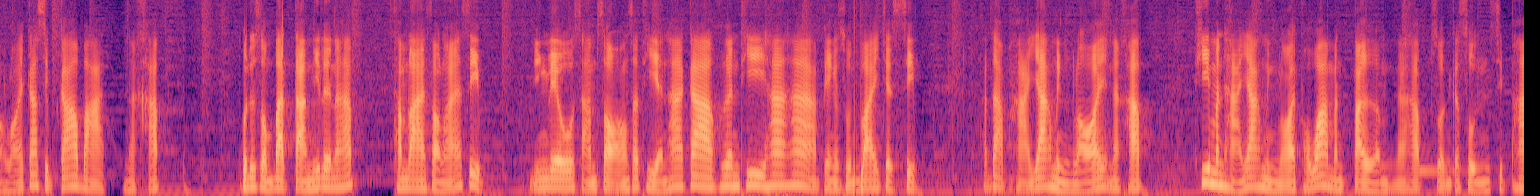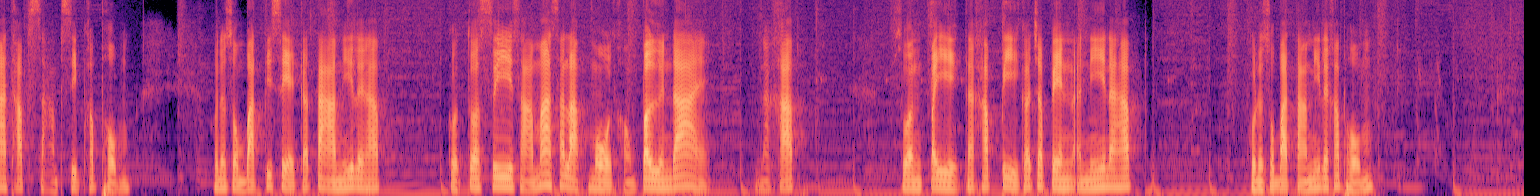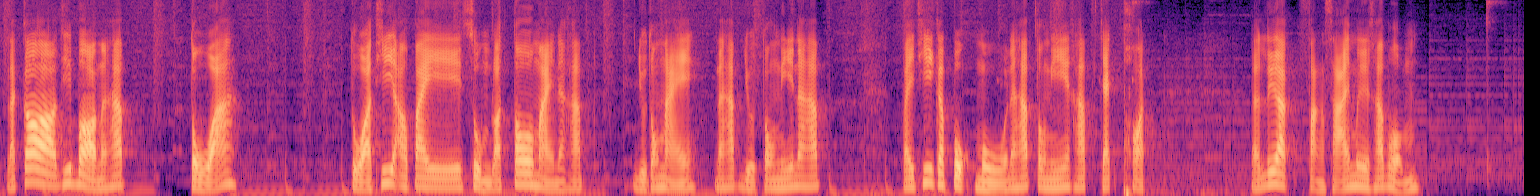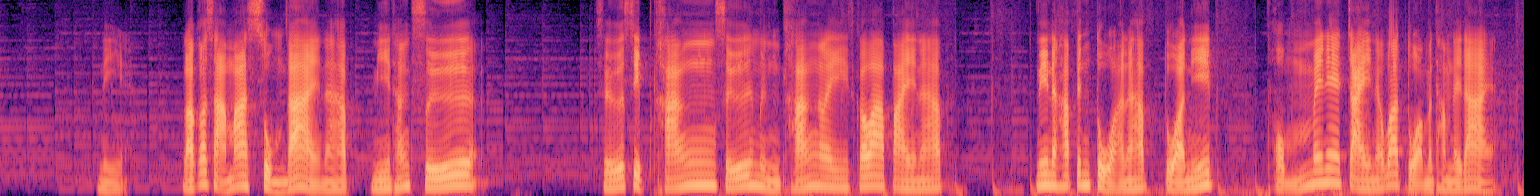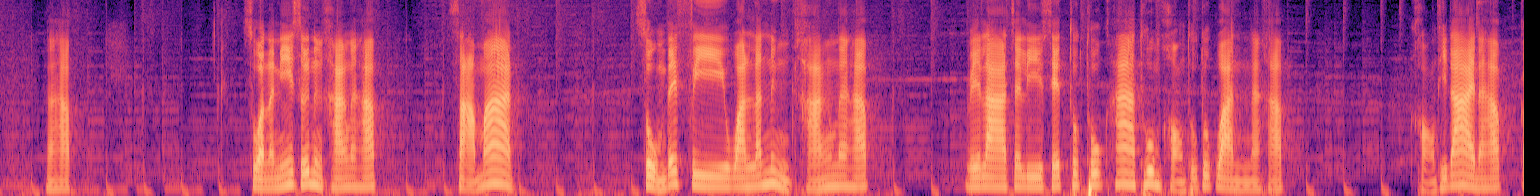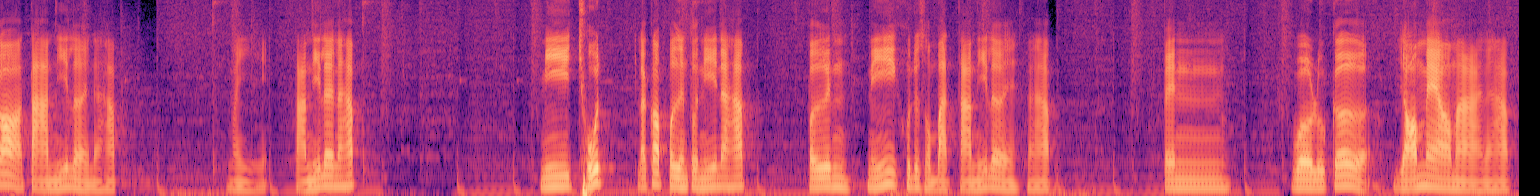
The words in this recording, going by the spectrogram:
3,299 บาทนะครับ คุณสมบัติตามนี้เลยนะครับทำลาย 250 ยิงเร็ว 32 เสถียร 59 เคลื่อนที่ 55 เปลี่ยนกระสุนไว 70 ระดับหายาก 100 นะครับ ที่มันหายาก 100 เพราะว่ามันเติมนะครับ ส่วนกระสุน 15ทับ30 ครับผม คุณสมบัติพิเศษก็ตามนี้เลยครับ กดตัว C สามารถสลับโหมดของปืนได้นะครับ ส่วนปีกนะครับ ปีกก็จะเป็นอันนี้นะครับ คุณสมบัติตามนี้เลยครับผม แล้วก็ที่บอกนะครับ ตั๋ว ตั๋วที่เอาไปสุ่มลอตโต้ใหม่นะครับ อยู่ตรงไหนนะครับ อยู่ตรงนี้นะครับ ไปที่กระปุกหมูนะครับ ตรงนี้ครับแจ็คพอตแล้วเลือกฝั่งซ้ายมือครับผม นี่ เราก็สามารถสุ่มได้นะครับ มีทั้งซื้อ ซื้อ 10 ครั้ง ซื้อ 1 ครั้งอะไรก็ว่าไปนะครับ นี่นะครับเป็นตั๋วนะครับ ตั๋วนี้ผมไม่แน่ใจนะว่าตั๋วมันทำอะไรได้นะครับ ส่วนอันนี้ซื้อ 1 ครั้งนะครับ สามารถสุ่มได้ฟรีวันละ 1 ครั้งนะครับ เวลาจะรีเซ็ตทุกๆ 5 ทุ่มของทุกๆวันนะครับ ของที่ได้นะครับ ก็ตามนี้เลยนะครับไม่ตามนี้เลยนะครับ มีชุดแล้วก็ปืนตัวนี้นะครับ ปืนนี้คุณสมบัติตามนี้เลยนะครับ เป็นเวอร์ลูเกอร์ย้อมแมวมานะครับ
